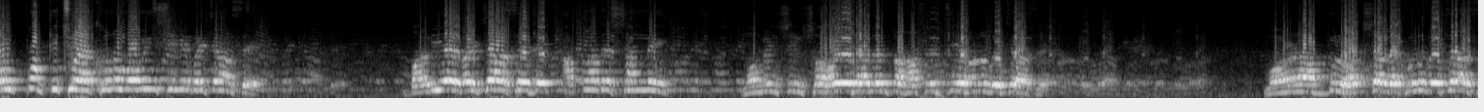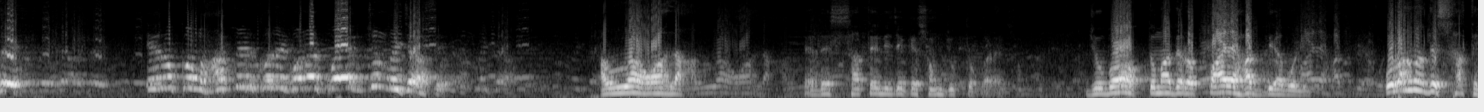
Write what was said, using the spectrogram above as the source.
অল্প কিছু এখনও মমিন সিংহে বেঁচে আছে। বেঁচে আছে যে আপনাদের সামনে মমিন সিং শহরে যাবেন তো হাফেজ জি এখনও বেঁচে আছে। আব্দুল হক সাহেব এখনও বেঁচে আছে। এরকম হাতের করে গণার কয়েকজন বেঁচে আছে। আল্লাহ এদের সাথে নিজেকে সংযুক্ত করেন। যুবক তোমাদের পায়ে হাত দিয়া বলি। ওরা আমাদের সাথে।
